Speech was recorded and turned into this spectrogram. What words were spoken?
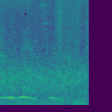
三片片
